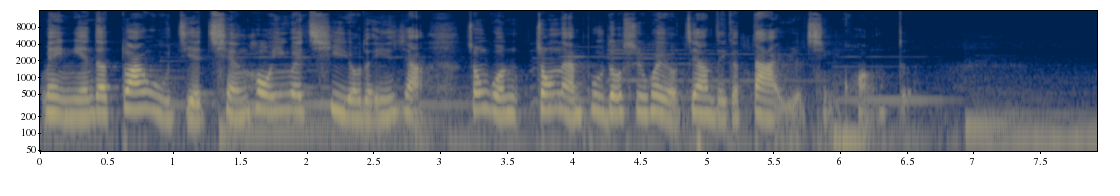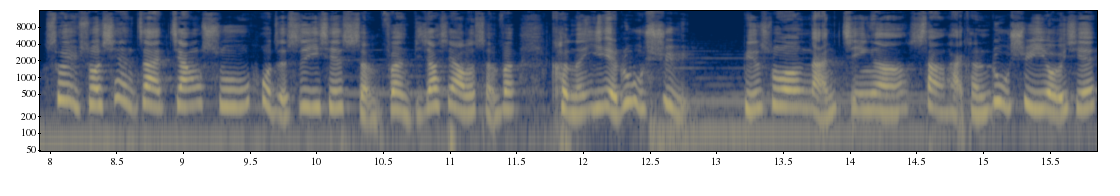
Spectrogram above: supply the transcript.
每年的端午节前后，因为气流的影响，中国中南部都是会有这样的一个大雨的情况的。所以说，现在江苏或者是一些省份比较小的省份，可能也陆续。比如说南京啊、上海，可能陆续也有一些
